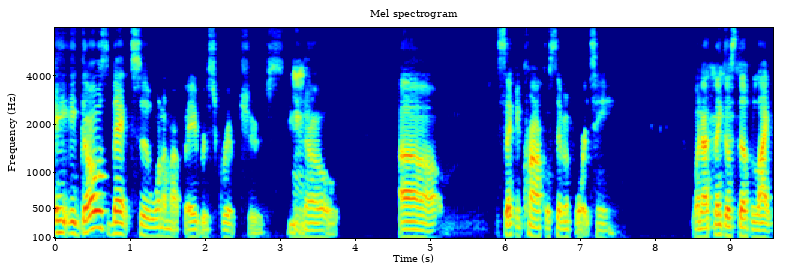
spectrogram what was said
it, it goes back to one of my favorite scriptures, you Mm. know, um, Second Chronicles 7:14 when I think of stuff like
